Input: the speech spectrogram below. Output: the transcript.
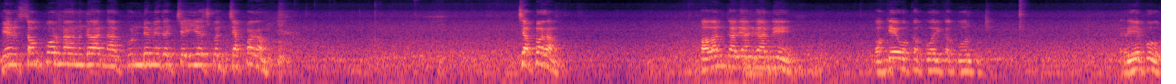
నేను సంపూర్ణంగా నా గుండె మీద చెయ్యేసుకొని చెప్పగలను. చెప్పగలను. పవన్ కళ్యాణ్ గారిని ఒకే ఒక్క కోరిక కోరుకుంటాను రేపు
